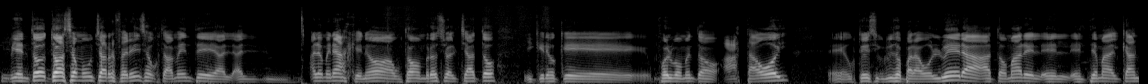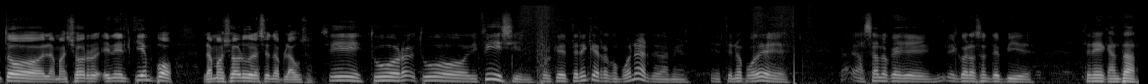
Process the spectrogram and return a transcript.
Bien, todo, todo hacemos mucha referencia justamente al, al- al homenaje ¿no? a Gustavo Ambrosio, al Chato, y creo que fue el momento hasta hoy. eh, ustedes incluso para volver a, a tomar el, el- el tema del canto, la mayor en el tiempo, la mayor duración de aplauso. Sí, estuvo, estuvo difícil, porque tenés que recomponerte también. Este, no podés hacer lo que el corazón te pide. Tenés que cantar.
